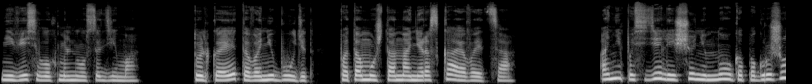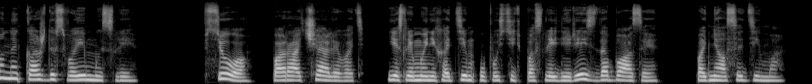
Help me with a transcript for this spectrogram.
Невесело ухмыльнулся Дима. Только этого не будет, потому что она не раскаивается. Они посидели еще немного, погруженные каждый в свои мысли. Все, пора отчаливать, если мы не хотим упустить последний рейс до базы», — поднялся Дима.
